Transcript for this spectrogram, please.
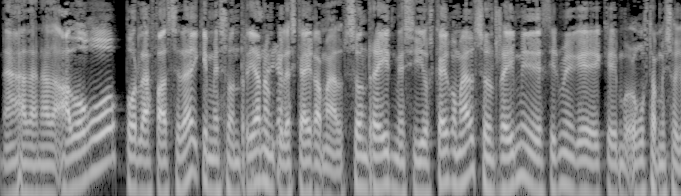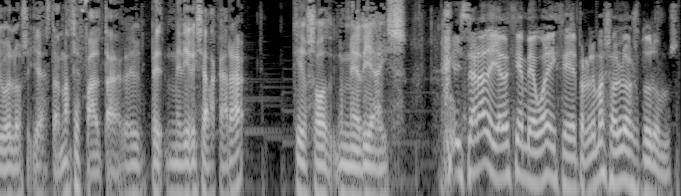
Nada, nada. Abogo por la falsedad y que me sonrían aunque les caiga mal. Sonreídme. Si os caigo mal, sonreídme y decirme que, que os gustan mis hoyuelos. Y ya está. No hace falta que me digáis a la cara que os me odiáis. Y Sara, de ya lo decía mi abuela, dice, el problema son los durums.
